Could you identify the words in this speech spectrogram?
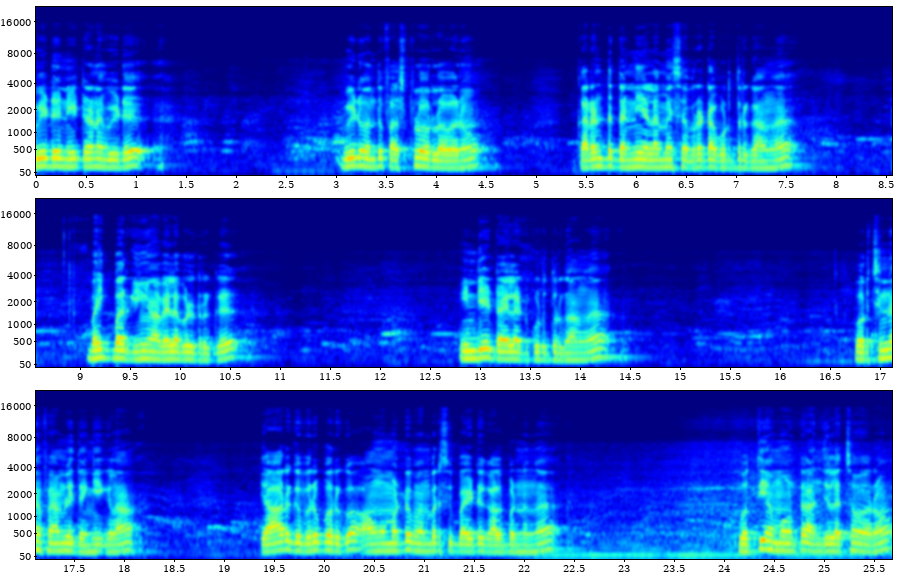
வீடு நீட்டான வீடு. வீடு வந்து ஃபஸ்ட் ஃப்ளோரில் வரும். கரண்ட்டு தண்ணி எல்லாமே செப்பரேட்டாக கொடுத்துருக்காங்க. பைக் பார்க்கிங் அவைலபிள் இருக்குது இந்தியன் டாய்லெட் கொடுத்துருக்காங்க. ஒரு சின்ன ஃபேமிலி தங்கிக்கலாம். யாருக்கு விருப்பம் இருக்கோ அவங்க மட்டும் மெம்பர்ஷிப் ஆகிட்டு கால் பண்ணுங்கள் ஒத்தி அமௌண்ட்டு அஞ்சு லட்சம் வரும்.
